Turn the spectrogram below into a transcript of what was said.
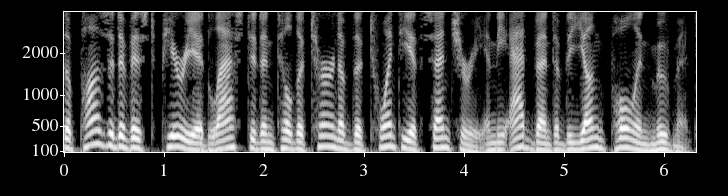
The positivist period lasted until the turn of the 20th century and the advent of the Young Poland movement.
